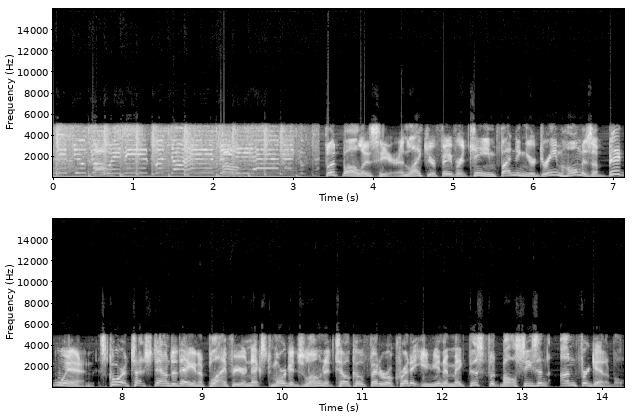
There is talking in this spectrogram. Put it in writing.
And if you going in, put your hands in the air, make 'em Football is here, and like your favorite team, finding your dream home is a big win. Score a touchdown today and apply for your next mortgage loan at Telcoe Federal Credit Union and make this football season unforgettable.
